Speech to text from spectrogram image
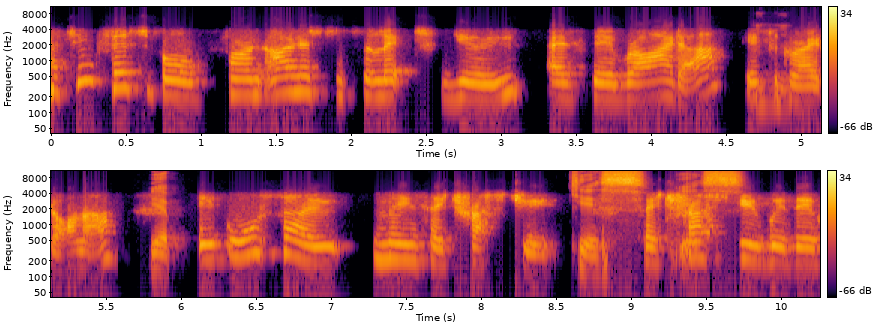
I think first of all, for an owner to select you as their rider, it's Mhm. a great honour. Yep. It also means they trust you. Yes. They trust yes. you with their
